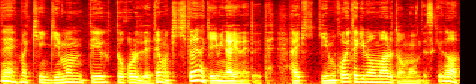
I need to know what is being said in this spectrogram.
で、まあ、疑問っていうところで、でも聞き取れなきゃ意味ないよねと言って、はい、疑問、こういった疑問もあると思うんですけど、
